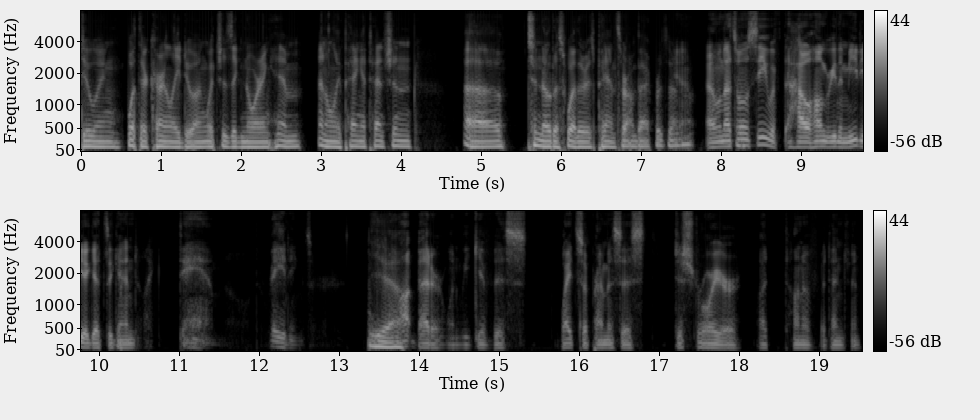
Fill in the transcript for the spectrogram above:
doing what they're currently doing, which is ignoring him and only paying attention uh, to notice whether his pants are on backwards or Yeah. not. And that's what we'll see with how hungry the media gets again. Like, damn, the ratings are yeah. a lot better when we give this white supremacist destroyer a ton of attention.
